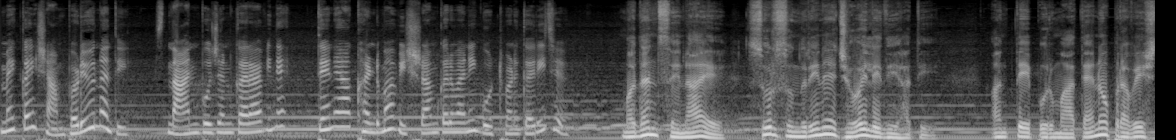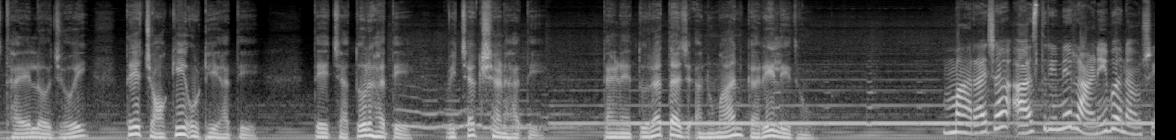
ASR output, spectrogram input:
મેં કંઈ સાંભળ્યું નથી. સ્નાન ભોજન કરાવીને તેને આ ખંડમાં વિશ્રામ કરવાની ગોઠવણ કરી છે. મદન સેનાએ સુરસુંદરીને જોઈ લીધી હતી. અંતેપુરમાં તેનો પ્રવેશ થયેલો જોઈ તે ચોંકી ઉઠી હતી. તે ચતુર હતી, વિચક્ષણ હતી. તેણે તુરત જ અનુમાન કરી લીધું. મહારાજા આ સ્ત્રીને રાણી બનાવશે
